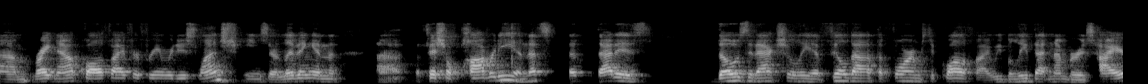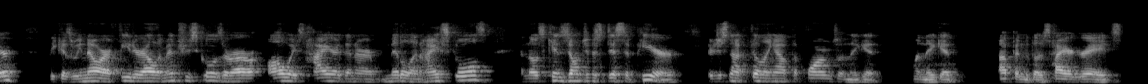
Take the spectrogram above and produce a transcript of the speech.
um, right now qualify for free and reduced lunch. Means they're living in uh, official poverty, and that's that that is those that actually have filled out the forms to qualify. We believe that number is higher because we know our feeder elementary schools are, are always higher than our middle and high schools, and those kids don't just disappear. They're just not filling out the forms when they get when they get up into those higher grades.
